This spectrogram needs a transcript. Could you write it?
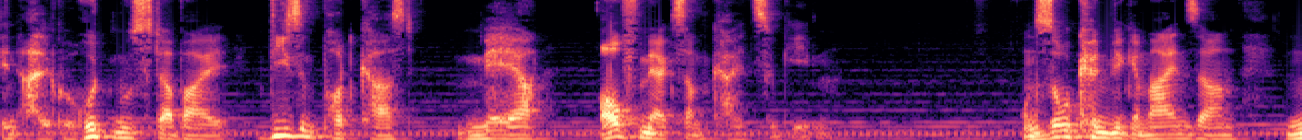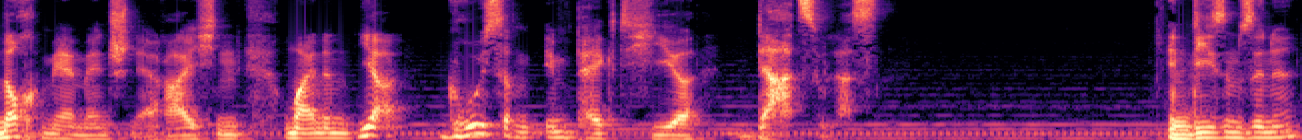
den Algorithmus dabei, diesem Podcast mehr Aufmerksamkeit zu geben. Und so können wir gemeinsam noch mehr Menschen erreichen, um einen, ja, größeren Impact hier dazulassen. In diesem Sinne,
